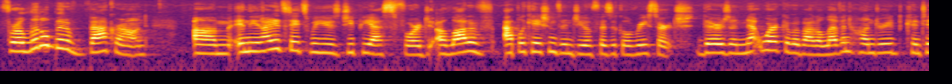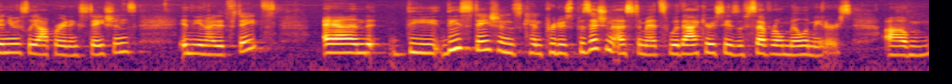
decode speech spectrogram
For a little bit of background, um, in the United States, we use GPS for a lot of applications in geophysical research. There's a network of about 1,100 continuously operating stations in the United States, and the, these stations can produce position estimates with accuracies of several millimeters. Um,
